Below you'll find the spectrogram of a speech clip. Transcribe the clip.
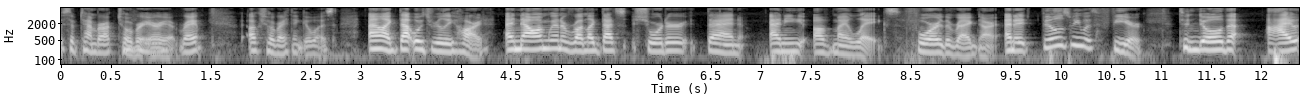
September, October mm-hmm. area, right? October, I think it was. And like that was really hard. And now I'm gonna run like that's shorter than any of my legs for the Ragnar. And it fills me with fear to know that I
